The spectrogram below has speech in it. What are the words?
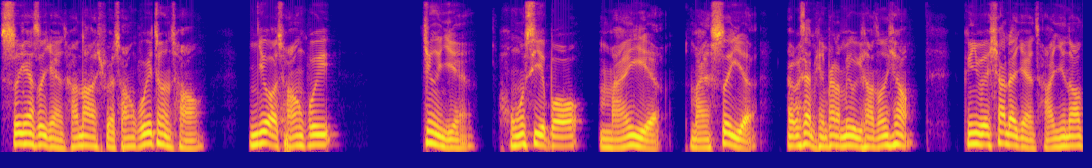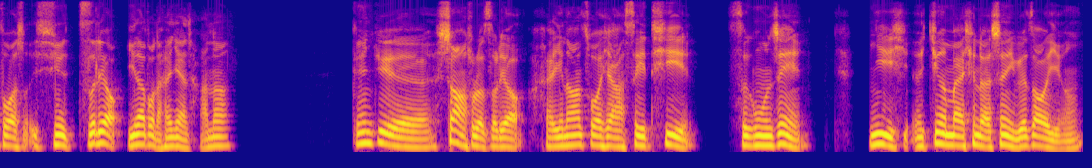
实验室检查呢血常规正常，尿常规、镜检、红细胞满野、满视野，X 线平片呢没有异常征象。根据下列检查，应当做些资料，应当做哪些检查呢？根据上述的资料，还应当做下 CT、磁共振、逆呃静脉性的肾盂造影，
